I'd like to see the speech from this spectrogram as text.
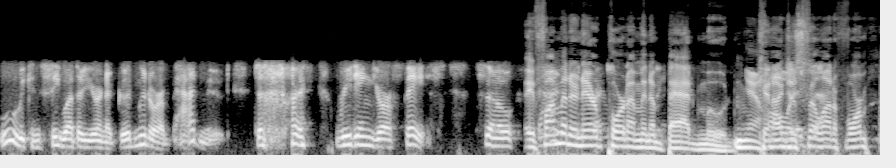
"Ooh, we can see whether you're in a good mood or a bad mood just by reading your face." So If I'm at an airport, I'm in a bad mood. Yeah, Can I just oh, fill out a form?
